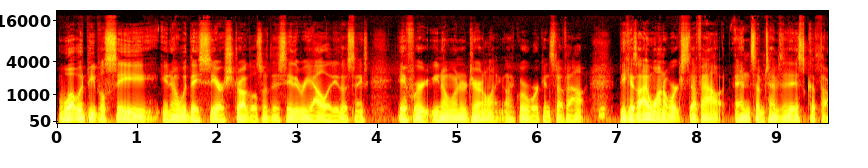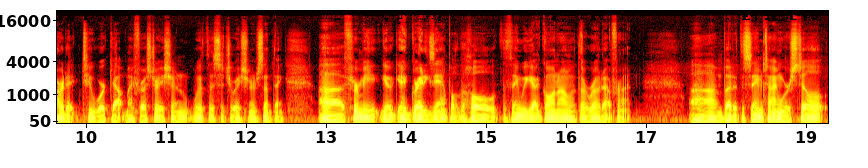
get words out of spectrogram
what would people see? You know, would they see our struggles? Would they see the reality of those things if we're, you know, when we're journaling, like we're working stuff out? Because I want to work stuff out, and sometimes it is cathartic to work out my frustration with a situation or something. Uh, for me, you know, a great example, the whole the thing we got going on with the road out front. Um, but at the same time, we're still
